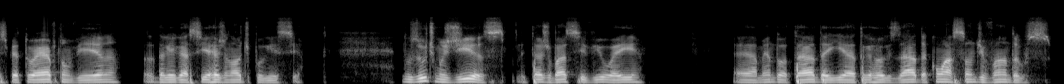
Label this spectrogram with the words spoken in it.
inspetor Everton Vieira, da Delegacia Regional de Polícia. Nos últimos dias, Itajubá se viu aí é, amendotada e aterrorizada com a ação de vândalos.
